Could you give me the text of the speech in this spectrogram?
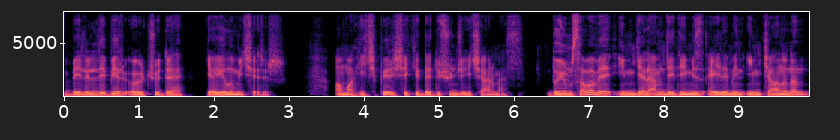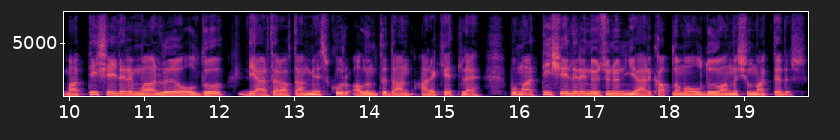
belirli bir ölçüde yayılım içerir. Ama hiçbir şekilde düşünce içermez. Duyumsama ve imgelem dediğimiz eylemin imkanının maddi şeylerin varlığı olduğu, diğer taraftan meskur alıntıdan hareketle bu maddi şeylerin özünün yer kaplama olduğu anlaşılmaktadır.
